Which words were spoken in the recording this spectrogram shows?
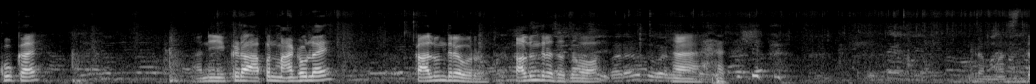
कुक आहे. आणि इकडं आपण मागवलंय कालुंद्र्यावरून. कालुंद्र्याच ना भावा? हा. इकडं मस्त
